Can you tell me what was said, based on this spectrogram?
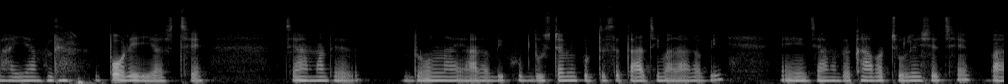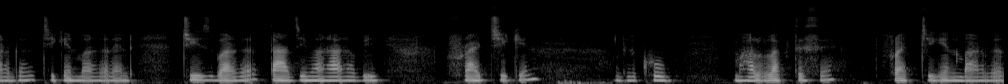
ভাইয়া আমাদের পরেই আসছে। যে আমাদের দোলনায় আরবি খুব দুষ্টামি করতেছে, তাজিম আর আরবি। এই যে আমাদের খাবার চলে এসেছে, burger, chicken burger and cheese burger, Tazim আর আরবি ফ্রাইড চিকেন ওদের খুব ভালো লাগতেছে। Fried chicken burger.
